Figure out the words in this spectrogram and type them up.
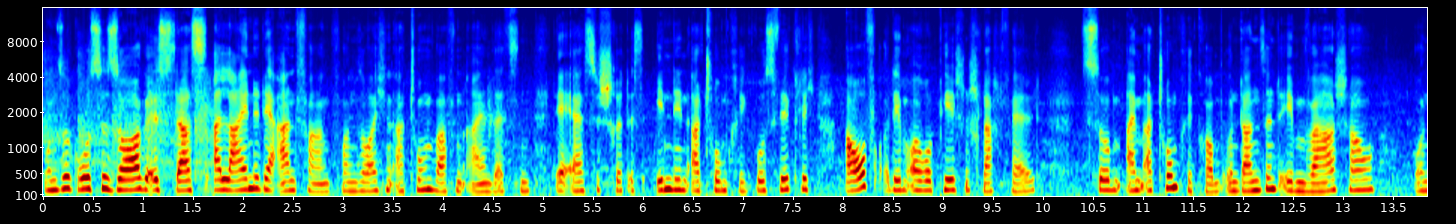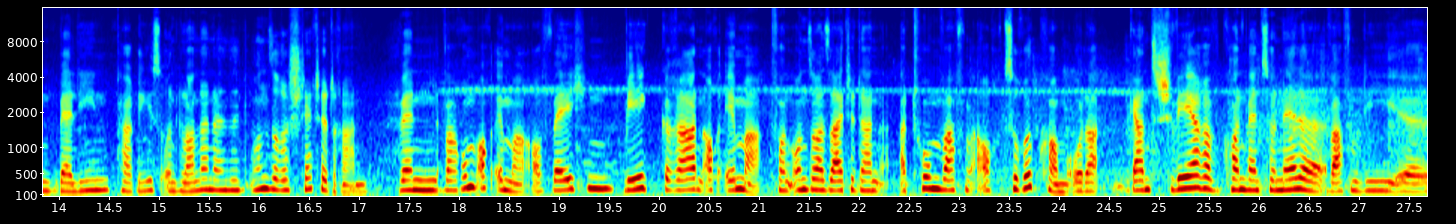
Unsere große Sorge ist, dass alleine der Anfang von solchen Atomwaffeneinsätzen der erste Schritt ist in den Atomkrieg, wo es wirklich auf dem europäischen Schlachtfeld zu einem Atomkrieg kommt. Und dann sind eben Warschau und Berlin, Paris und London, dann sind unsere Städte dran wenn, warum auch immer, auf welchen Weggeraden auch immer, von unserer Seite dann Atomwaffen auch zurückkommen oder ganz schwere konventionelle Waffen, die äh,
